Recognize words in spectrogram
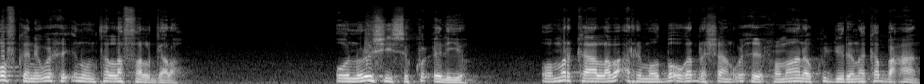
qofkani wixii inuu inta la falgalo oo noloshiisa ku celiyo oo markaa laba arrimoodba uga dhashaan wixii xumaana ku jirana ka baxaan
